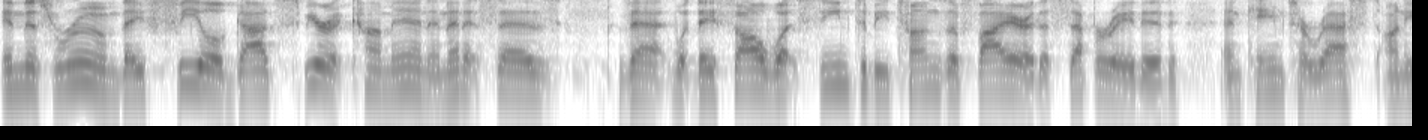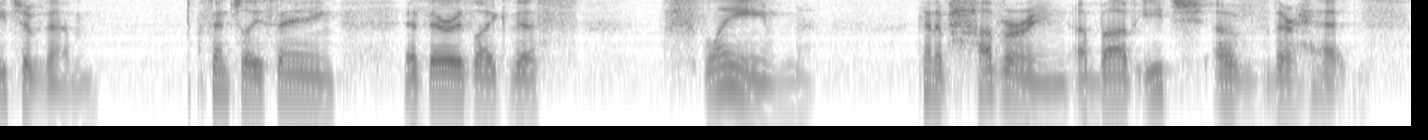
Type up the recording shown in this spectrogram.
in this room, they feel God's spirit come in, and then it says, that what they saw what seemed to be tongues of fire that separated and came to rest on each of them essentially saying that there is like this flame kind of hovering above each of their heads.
